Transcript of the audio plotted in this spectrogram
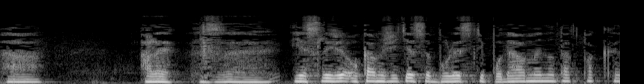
A, ale z, jestliže okamžitě se bolesti podáme, no tak pak e,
